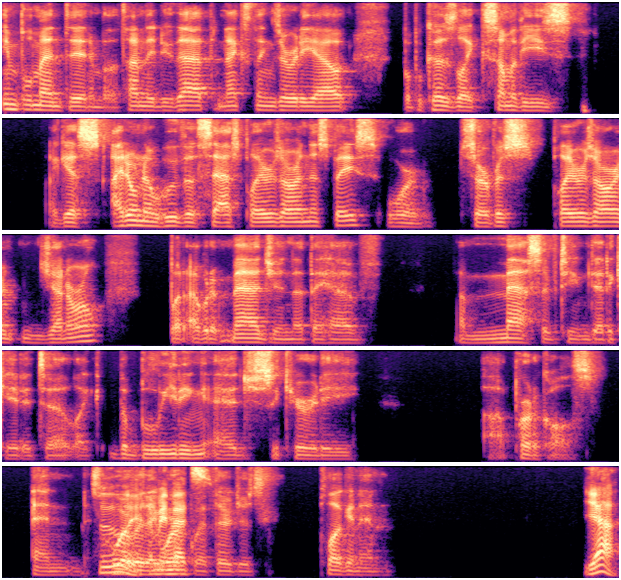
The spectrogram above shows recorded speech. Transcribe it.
implement it. And by the time they do that, the next thing's already out. But because like some of these I guess I don't know who the SaaS players are in this space or service players are in general, but I would imagine that they have a massive team dedicated to like the bleeding edge security uh, protocols, and Absolutely. whoever they I mean, work with, they're just plugging in. Yeah,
